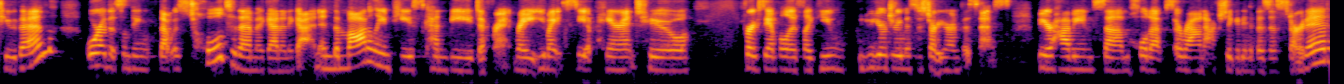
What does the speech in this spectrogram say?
to them or that something that was told to them again and again. And the modeling piece can be different, right? You might see a parent who for example, if like you your dream is to start your own business, but you're having some holdups around actually getting the business started,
